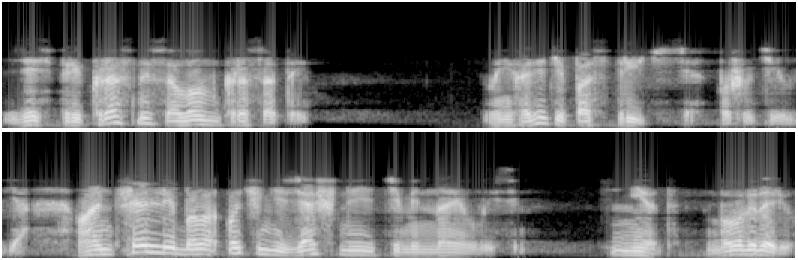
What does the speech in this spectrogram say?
Здесь прекрасный салон красоты». «Вы не хотите постричься?» — пошутил я. У Анчелли была очень изящная теменная лысина. «Нет, благодарю»,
